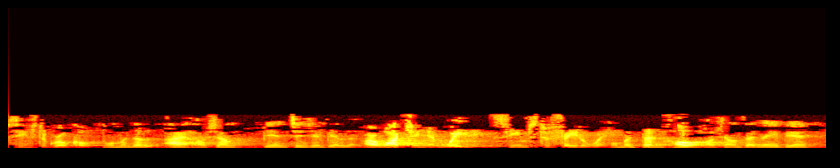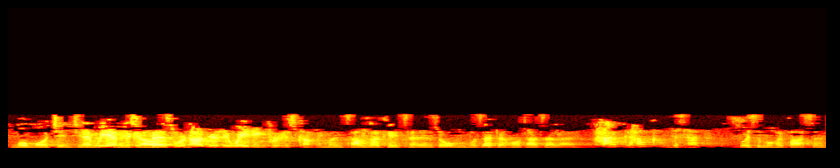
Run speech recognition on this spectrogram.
seems to grow cold. 我们的爱好像变渐渐变冷， Our watching and waiting seems to fade away. 我们等候好像在那边默默渐渐 And 的 we have 退 to 消 confess 了。 we're not really waiting for his 我 coming. 们常常可以承认说，我们不再等候他再来。 How, how come this happened? 为什么会发生？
